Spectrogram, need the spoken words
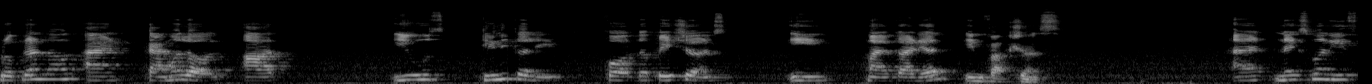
Propranolol and timolol are used clinically for the patients in myocardial infarctions and next one is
